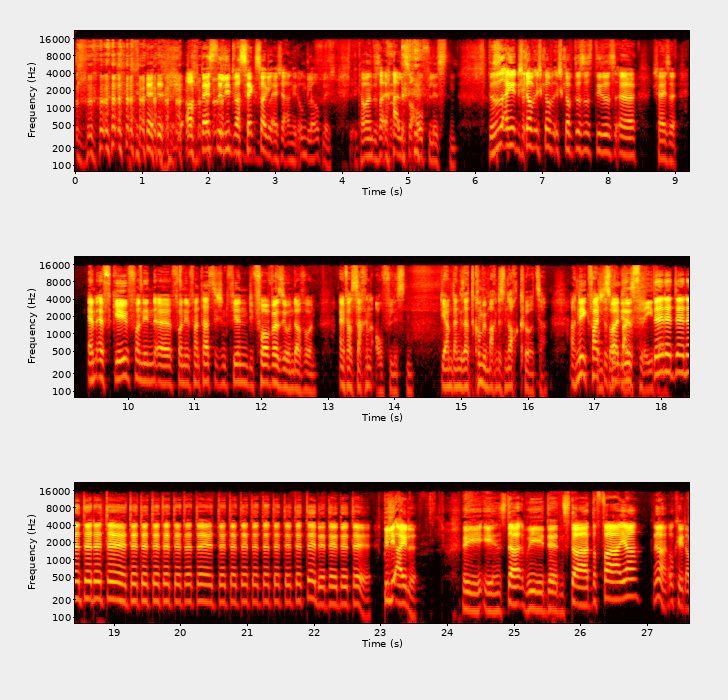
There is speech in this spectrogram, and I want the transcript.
Auch beste Lied, was Sexvergleiche angeht. Unglaublich. Wie kann man das alles so auflisten? Das ist eigentlich, ich glaube, ich glaube, ich glaube, das ist dieses, äh, scheiße, MFG von den, äh, von den Fantastischen Vieren, die Vorversion davon. einfach Sachen auflisten. Die haben dann gesagt, komm, wir machen das noch kürzer. Ach nee, Quatsch, das war dieses. Billy Idol. We, in start, we didn't start the fire. Ja, okay, da,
